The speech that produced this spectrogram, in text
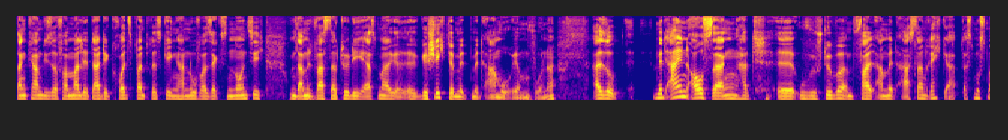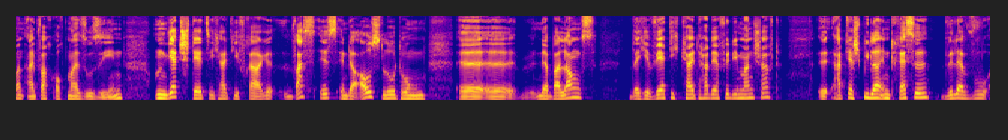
Dann kam dieser vermaledeite Kreuzbandriss gegen Hannover 96 und damit war es natürlich erstmal äh, Geschichte mit, mit Amo irgendwo, ne? Also mit allen Aussagen hat äh, Uwe Stöber im Fall Ahmed Arslan recht gehabt. Das muss man einfach auch mal so sehen. Und jetzt stellt sich halt die Frage, was ist in der Auslotung, äh, äh in der Balance, welche Wertigkeit hat er für die Mannschaft? Äh, hat der Spieler Interesse? Will er wo,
